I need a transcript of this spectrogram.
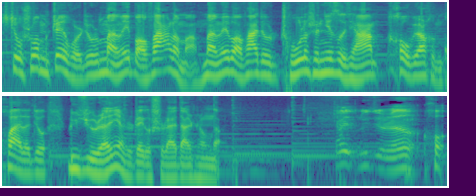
就说嘛，这会儿就是漫威爆发了嘛。漫威爆发就是除了神奇四侠，后边很快的就绿巨人也是这个时代诞生的。哎，绿巨人浩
